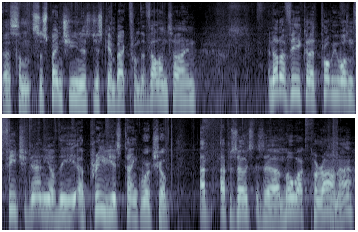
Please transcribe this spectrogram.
Uh, some suspension units just came back from the Valentine. Another vehicle that probably wasn't featured in any of the uh, previous tank workshop ep episodes is a Mowag Piranha,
